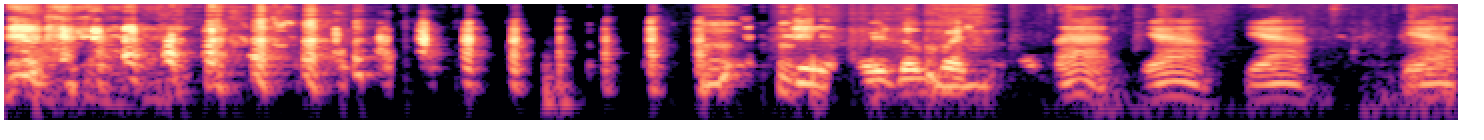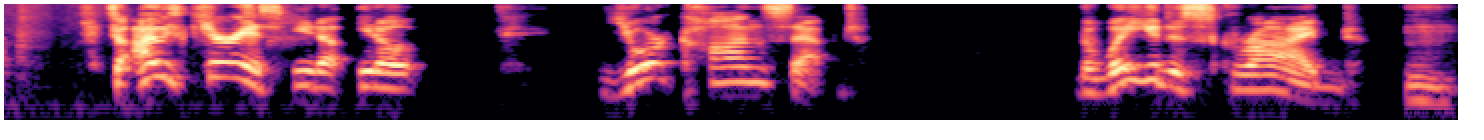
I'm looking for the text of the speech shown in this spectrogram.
There's no question about that. Yeah, yeah, yeah. So I was curious, you know, you know, your concept, the way you described Mm.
